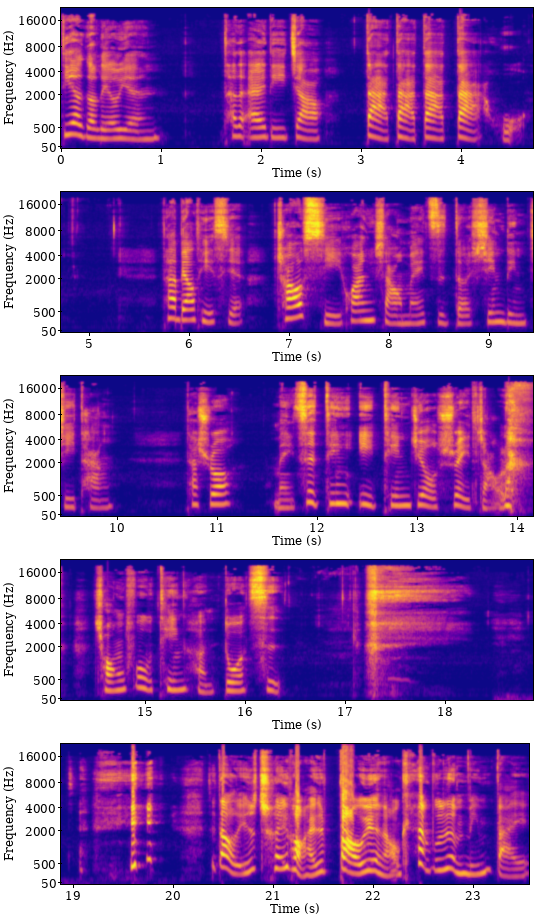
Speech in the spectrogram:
第二个留言，他的 ID 叫大大大大火，他的标题写超喜欢小梅子的心灵鸡汤。他说每次听一听就睡着了，重复听很多次。到底是吹捧还是抱怨啊？我看不是很明白。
